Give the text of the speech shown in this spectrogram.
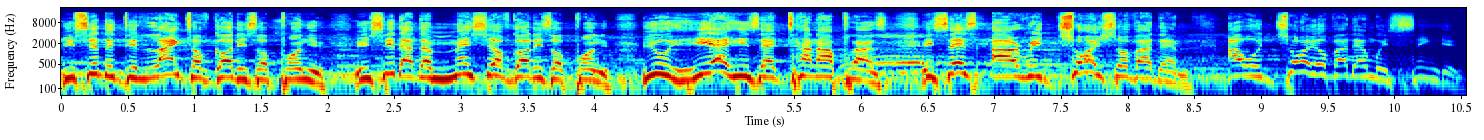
You see the delight of God is upon you. You see that the mercy of God is upon you. You hear his eternal plans. He says, I rejoice over them. I will joy over them with singing.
